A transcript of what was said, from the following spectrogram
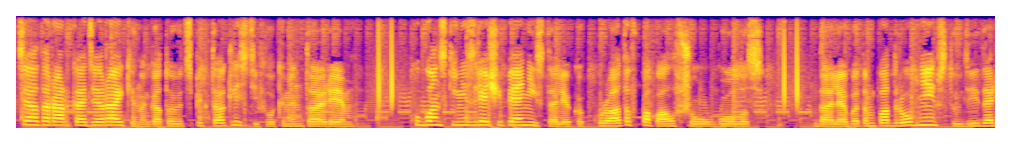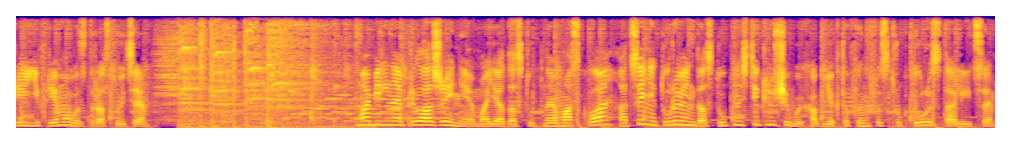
Театр Аркадия Райкина готовит спектакли с тифлокомментарием. Кубанский незрячий пианист Олег Аккуратов попал в шоу «Голос». Далее об этом подробнее в студии Дарьи Ефремова. Здравствуйте. Здравствуйте. Мобильное приложение «Моя доступная Москва» оценит уровень доступности ключевых объектов инфраструктуры столицы.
